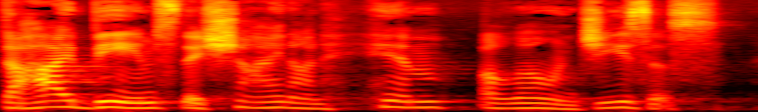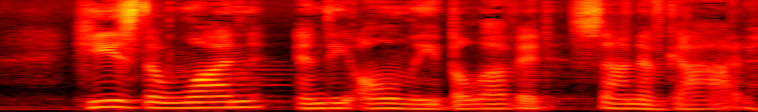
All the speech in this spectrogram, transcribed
The high beams, they shine on him alone, Jesus. He's the one and the only beloved Son of God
